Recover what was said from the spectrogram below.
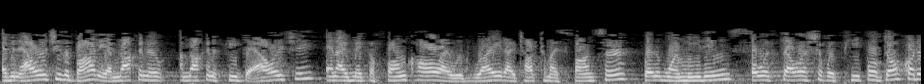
I have an allergy to the body. I'm not going to I'm not going to feed the allergy. And I'd make a phone call. I would write. I talk to my sponsor. Go to more meetings. Go with fellowship with people. Don't go to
